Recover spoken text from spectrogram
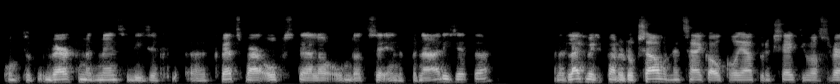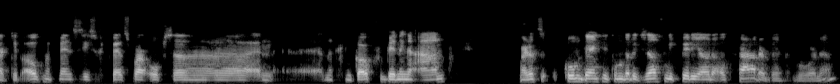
om te werken met mensen die zich uh, kwetsbaar opstellen omdat ze in de penarie zitten. En het lijkt een beetje paradoxaal, want net zei ik ook al, ja, toen ik 17 was, werkte ik ook met mensen die zich kwetsbaar opstellen. en, en dan ging ik ook verbindingen aan. Maar dat komt denk ik omdat ik zelf in die periode ook vader ben geworden.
